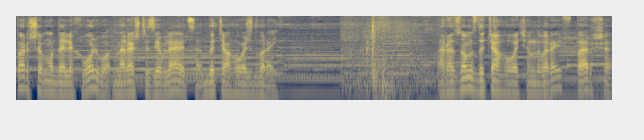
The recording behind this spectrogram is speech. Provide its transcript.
Перше в моделях Volvo нарешті з'являється дотягувач дверей. Разом з дотягувачем дверей вперше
